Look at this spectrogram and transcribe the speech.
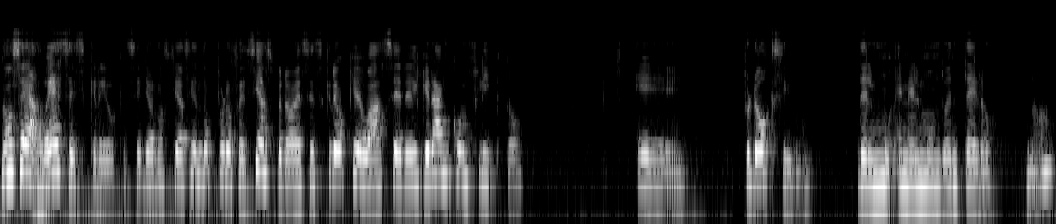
no sé, a veces creo que sé, yo no estoy haciendo profecías, pero a veces creo que va a ser el gran conflicto eh, próximo del, en el mundo entero, ¿no?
